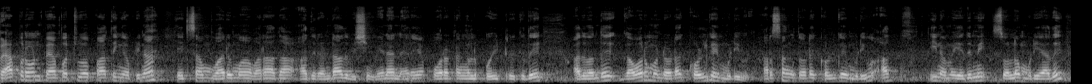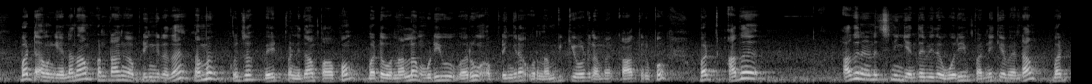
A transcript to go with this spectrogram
பேப்பர் ஒன் பேப்பர் டூவை பார்த்தீங்க அப்படின்னா எக்ஸாம் வருமா வராதா? அது ரெண்டாவது விஷயம். ஏன்னா நிறைய போராட்டங்கள் போயிட்டுருக்குது. அது வந்து கவர்மெண்ட்டோட கொள்கை முடிவு அரசாங்கத்தோட கொள்கை முடிவு. அதை பற்றி நம்ம எதுவுமே சொல்ல முடியாது. பட் அவங்க என்ன தான் பண்ணுறாங்க அப்படிங்கிறத நம்ம கொஞ்சம் வெயிட் பண்ணி தான் பார்ப்போம். பட் ஒரு நல்ல முடிவு வரும் அப்படிங்கிற ஒரு நம்பிக்கையோடு நம்ம காத்திருப்போம். பட் அதை அதை நினச்சி நீங்கள் எந்த வித ஒரியும் பண்ணிக்க வேண்டாம். பட்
